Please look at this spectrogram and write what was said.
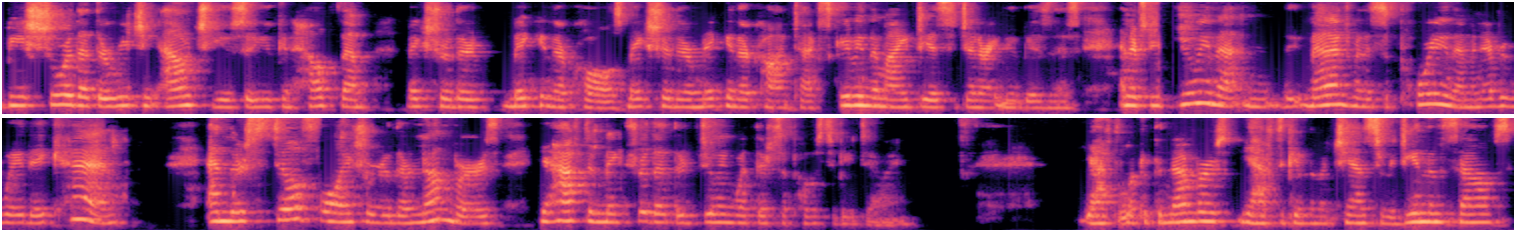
be sure that they're reaching out to you so you can help them make sure they're making their calls, make sure they're making their contacts, giving them ideas to generate new business. And if you're doing that and the management is supporting them in every way they can, and they're still falling short of their numbers, you have to make sure that they're doing what they're supposed to be doing. You have to look at the numbers, you have to give them a chance to redeem themselves,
